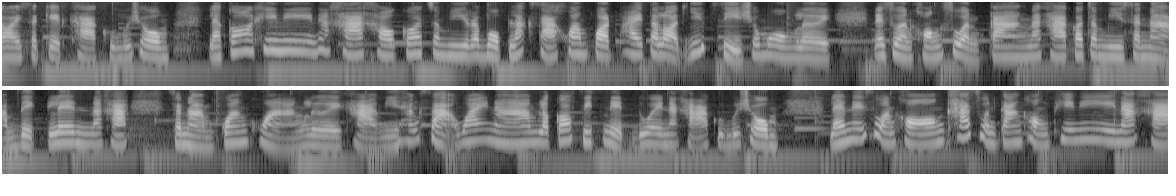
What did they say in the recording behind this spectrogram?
ดอยสะเก็ดค่ะคุณผู้ชม แล้วก็ที่นี่นะคะเขาก็จะมีระบบรักษาความปลอดภัยตลอด 24 ชั่วโมงเลย ในส่วนของส่วนกลางนะคะ ก็จะมีสนามเด็กเล่นนะคะ สนามกว้างขวางเลยค่ะ มีทั้งสระว่ายน้ำแล้วก็ฟิตเนสด้วยนะคะ คุณผู้ชม และในส่วนของค่าส่วนกลางของที่นี่นะคะ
